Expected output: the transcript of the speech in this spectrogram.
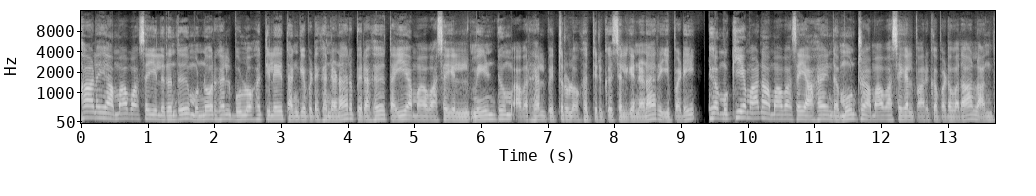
மகாலய அமாவாசையிலிருந்து முன்னோர்கள் பூலோகத்திலே தங்கிவிடுகின்றனர். பிறகு தை அமாவாசையில் மீண்டும் அவர்கள் பித்ருலோகத்திற்கு செல்கின்றனர். இப்படி மிக முக்கியமான அமாவாசையாக இந்த மூன்று அமாவாசைகள் பார்க்கப்படுவதால் அந்த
